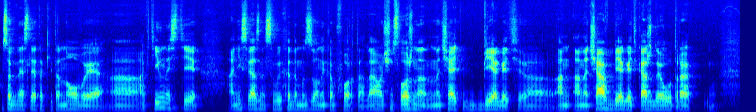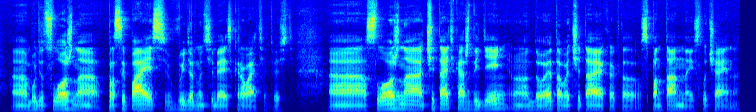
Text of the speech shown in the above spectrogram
особенно если это какие-то новые э, активности, они связаны с выходом из зоны комфорта. Да? Очень сложно начать бегать, э, а, а начав бегать каждое утро, э, будет сложно, просыпаясь, выдернуть себя из кровати. То есть э, сложно читать каждый день, э, до этого читая как-то спонтанно и случайно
